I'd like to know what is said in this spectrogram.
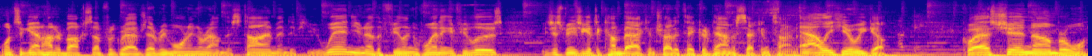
Once again, 100 bucks up for grabs every morning around this time. And if you win, you know the feeling of winning. If you lose, it just means you get to come back and try to take her down a second time. Allie, here we go. Okay. Question number one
